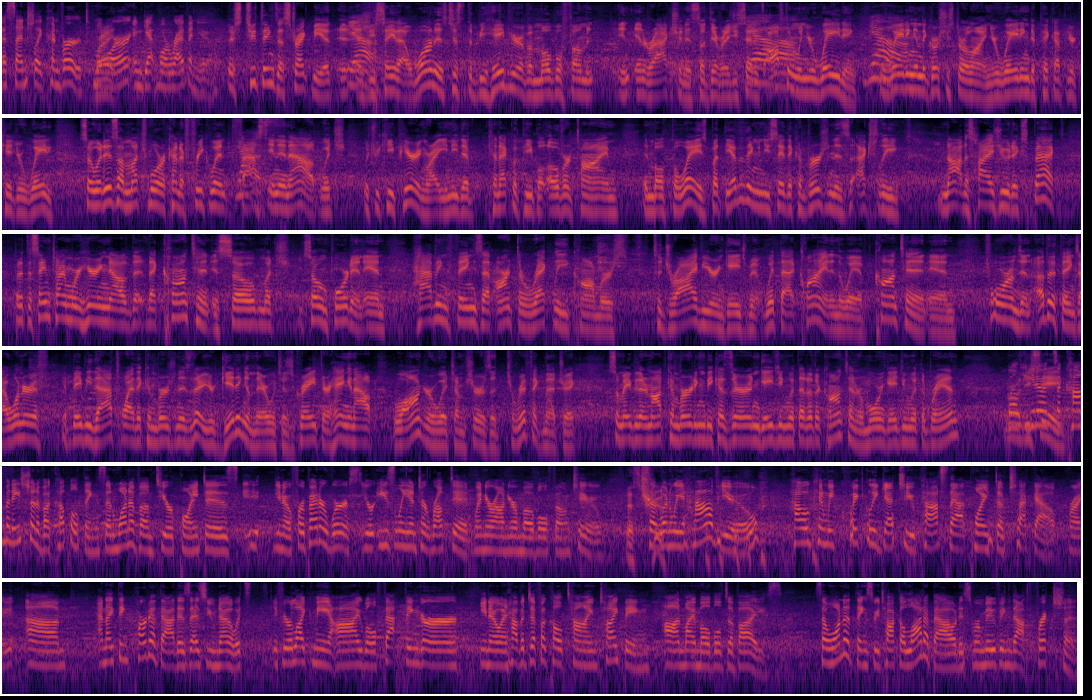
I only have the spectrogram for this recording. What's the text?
essentially convert more right. and get more revenue. There's two things that strike me yeah. as you say that. One is just the behavior of a mobile phone in interaction is so different. As you said, yeah. it's often when you're waiting. Yeah. You're waiting in the grocery store line, you're waiting to pick up your kid, you're waiting. So it is a much more kind of frequent, yes. fast in and out, which, which we keep hearing, right? You need to connect with people over time in multiple ways. But the other thing when you say the conversion is actually not as high as you would expect, but at the same time we're hearing now that, that content is so much, so important and having things that aren't directly e-commerce to drive your engagement with that client in the way of content and forums and other things, I wonder if, if maybe that's why the conversion is there. You're getting them there, which is great. They're hanging out longer, which I'm sure is a terrific metric. So maybe they're not converting because they're engaging with that other content or more engaging with the brand. Well, you, you know, see? it's a combination of a couple things, and one of them, to your point, is, you know, for better or worse, you're easily interrupted when you're on your mobile phone too. That's true. So when we have you, how can we quickly get you past that point of checkout, right? Um, and I think part of that is, as you know, it's if you're like me, I will fat finger, you know, and have a difficult time typing on my mobile device. So one of the things we talk a lot about is removing that friction.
